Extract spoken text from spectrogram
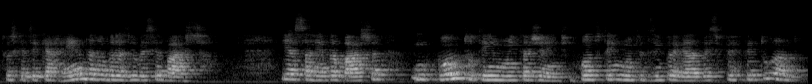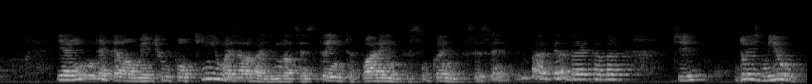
Então isso quer dizer que a renda no Brasil vai ser baixa. E essa renda baixa, enquanto tem muita gente, enquanto tem muito desempregado, vai se perpetuando. E ainda que ela aumente um pouquinho, mas ela vai de 1930, 40, 50, 60 e vai até a década de 2000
